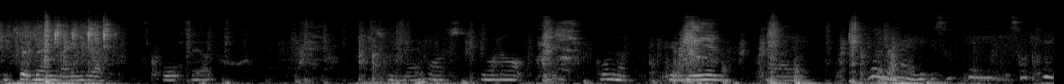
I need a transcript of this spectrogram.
She put me in mind of a quote there. It's relentless. You want to Go on then. Your name. Aye. It's okay. It's okay. It's okay.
